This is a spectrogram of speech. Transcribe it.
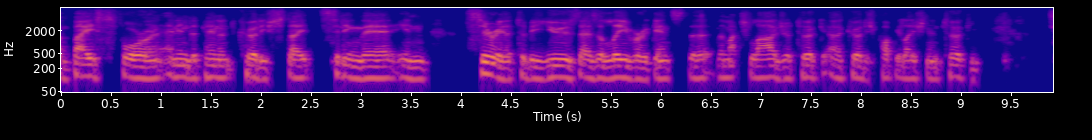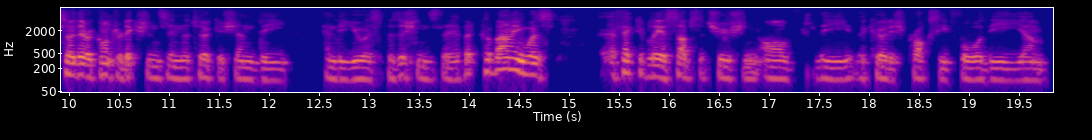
a base for an, an independent Kurdish state sitting there in Syria to be used as a lever against the the much larger Turk, uh, Kurdish population in Turkey. So there are contradictions in the Turkish and the and the US positions there. But Kobani was effectively a substitution of the the Kurdish proxy for the um,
